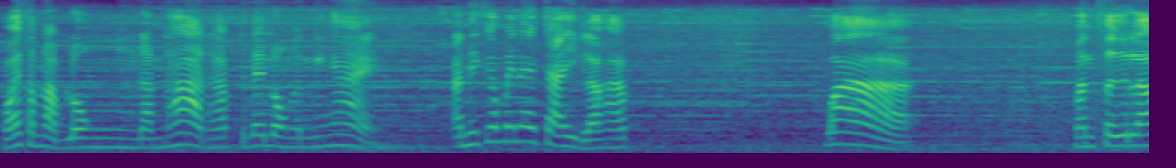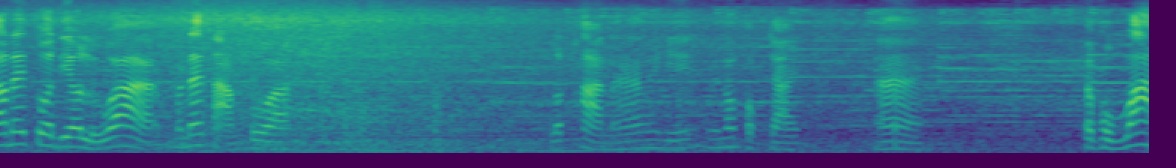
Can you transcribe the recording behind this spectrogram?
ไว้สำหรับลงดันธาตุครับ จะได้ลงกันง่าย ๆ อันนี้ก็ไม่แน่ใจอีกแล้วครับ ว่ามันซื้อแล้วได้ตัวเดียวหรือว่ามันได้ 3 ตัวรถผ่านนะฮะเมื่อกี้ไม่ต้องตกใจ อ่า แต่ผมว่า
